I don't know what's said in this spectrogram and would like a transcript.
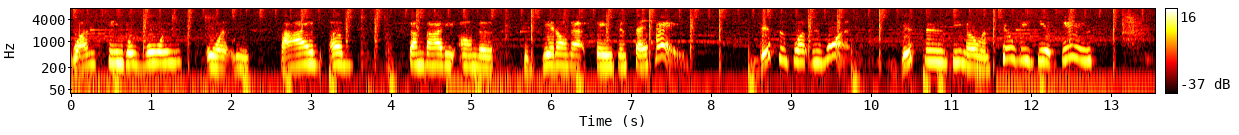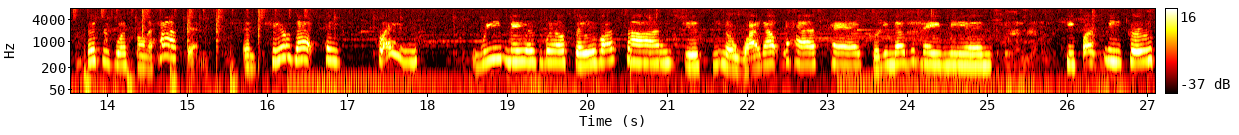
one single voice or at least five of somebody on the to get on that stage and say, Hey, this is what we want. This is, you know, until we get this, this is what's going to happen. Until that takes place, we may as well save our signs, just, you know, white out the hashtag, put another name in, keep our sneakers,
